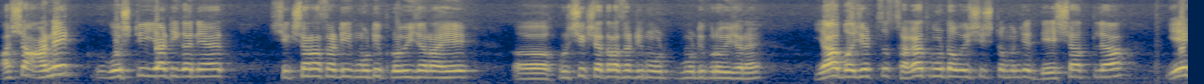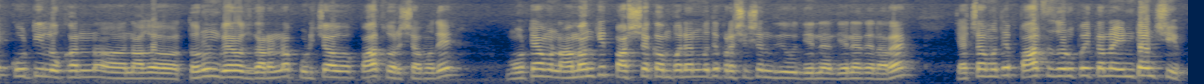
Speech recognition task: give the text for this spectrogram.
अशा अनेक गोष्टी या ठिकाणी आहेत. शिक्षणासाठी एक मोठी प्रोव्हिजन आहे. कृषी क्षेत्रासाठी मोठ मोठी प्रोव्हिजन आहे. या बजेटचं सगळ्यात मोठं वैशिष्ट्य म्हणजे देशातल्या एक कोटी लोकांना नाग तरुण बेरोजगारांना पुढच्या पाच वर्षामध्ये मोठ्या नामांकित पाचशे कंपन्यांमध्ये प्रशिक्षण देऊ- देण्यात देण्यात येणार आहे. त्याच्यामध्ये पाच हजार रुपये त्यांना इंटर्नशिप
